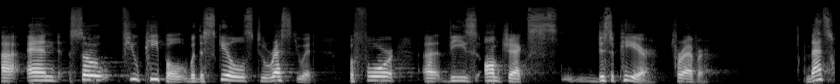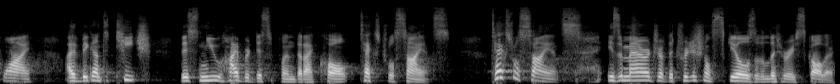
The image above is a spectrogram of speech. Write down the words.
uh, and so few people with the skills to rescue it before uh, these objects disappear forever. That's why I've begun to teach this new hybrid discipline that I call textual science. Textual science is a marriage of the traditional skills of the literary scholar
